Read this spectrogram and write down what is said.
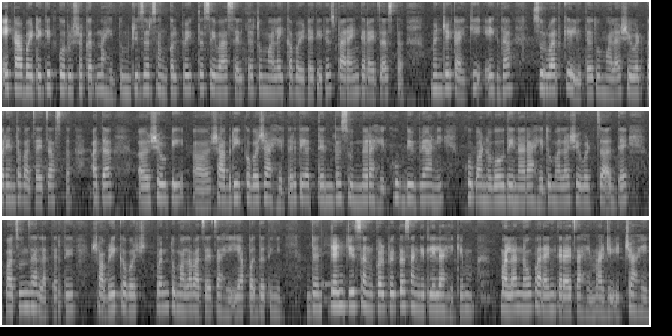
एका बैठकीत करू शकत नाही. तुमची जर संकल्पयुक्त सेवा असेल तर तुम्हाला एका बैठकीतच पारायण करायचं असतं. म्हणजे काय? की एकदा सुरुवात केली तर तुम्हाला शेवटपर्यंत वाचायचं असतं. आता शेवटी शाबरी कवच आहे तर ते अत्यंत सुंदर आहे. खूप दिव्य आणि खूप अनुभव देणारं आहे. तुम्हाला शेवटचा अध्याय वाचून झाला तर ते शाबरी कवच पण तुम्हाला वाचायचं आहे या पद्धतीने. ज्यां ज्यांची संकल्पयुक्त सांगितलेलं आहे की मला नऊ पारायण करायचं आहे माझी इच्छा आहे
